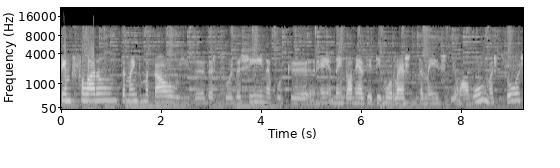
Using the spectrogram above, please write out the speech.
sempre falaram também de Macau e de, das pessoas da China, porque em, na Indonésia e Timor-Leste também existiam algumas pessoas.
